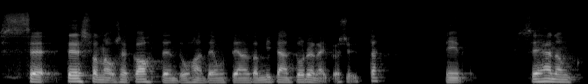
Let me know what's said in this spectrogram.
se Tesla nousee kahteen tuhanteen, mutta ei anneta mitään todennäköisyyttä, niin sehän on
